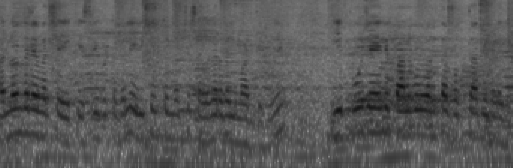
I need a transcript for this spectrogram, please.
ಹನ್ನೊಂದನೇ ವರ್ಷ ಈ ಕೇಸರಿ ಬೆಟ್ಟದಲ್ಲಿ ಇದಕ್ಕಿಂತ ಮುಂಚೆ ಸಲಗರದಲ್ಲಿ ಮಾಡ್ತಿದ್ವಿ. ಈ ಪೂಜೆಯಲ್ಲಿ ಪಾಲ್ಗೊಳ್ಳುವಂಥ ಭಕ್ತಾದಿಗಳಿಗೆ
